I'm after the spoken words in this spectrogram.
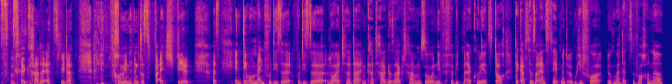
Das ist ja gerade erst wieder ein prominentes Beispiel. Also in dem Moment, wo diese, wo diese Leute da in Katar gesagt haben, so, nee, wir verbieten Alkohol jetzt doch, da gab es ja so ein Statement irgendwie vor, irgendwann letzte Woche, ne?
